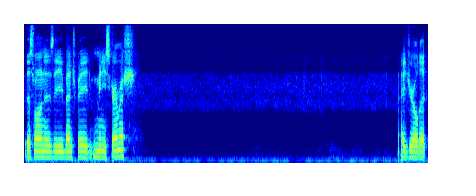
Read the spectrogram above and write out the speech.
This one is the Benchmade Mini Skirmish. I drilled it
